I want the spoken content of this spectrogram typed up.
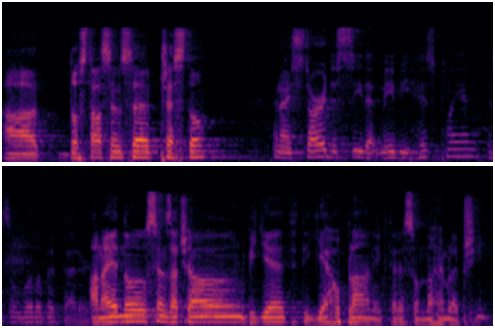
a dostal jsem se přesto And I started to see that maybe his plan is a little bit better. a najednou jsem začal vidět ty jeho plány, které jsou mnohem lepší.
